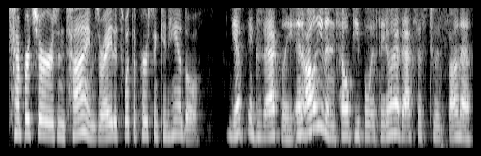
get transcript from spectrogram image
temperatures and times, right? It's what the person can handle. Yep, exactly. And I'll even tell people if they don't have access to a sauna,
